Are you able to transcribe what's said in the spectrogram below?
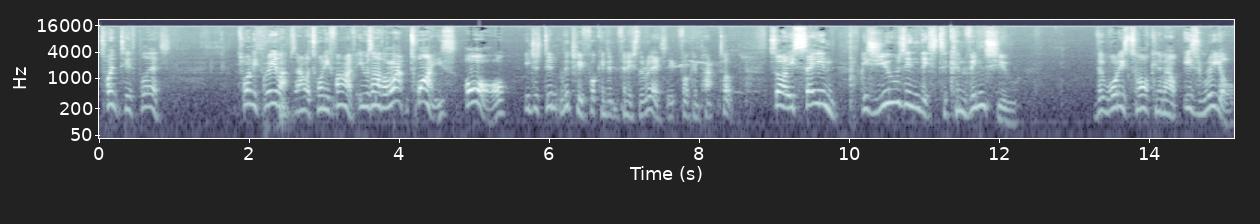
20th place. 23 laps out of 25. He was either lapped twice or he just didn't, literally fucking didn't finish the race. It fucking packed up. So he's saying, he's using this to convince you that what he's talking about is real.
